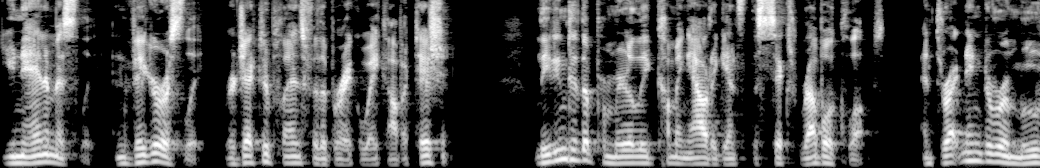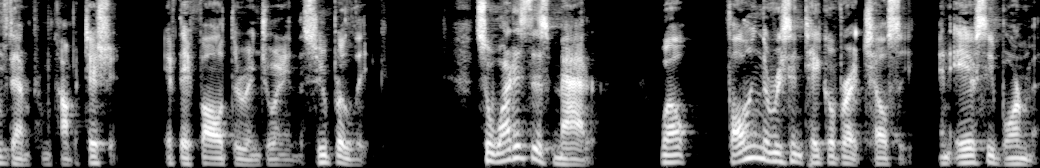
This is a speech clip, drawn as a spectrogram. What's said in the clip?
unanimously and vigorously rejected plans for the breakaway competition. leading to the Premier League coming out against the six rebel clubs and threatening to remove them from competition if they followed through in joining the Super League. So, why does this matter? Well, following the recent takeover at Chelsea and AFC Bournemouth,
